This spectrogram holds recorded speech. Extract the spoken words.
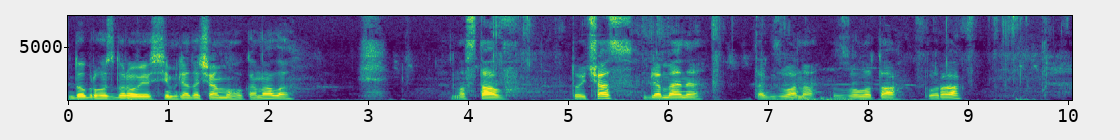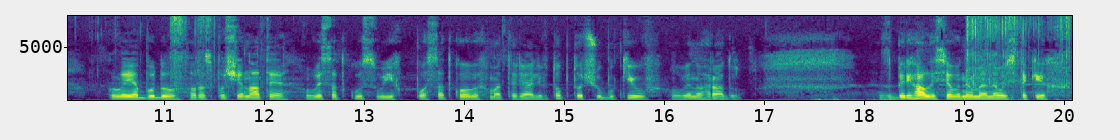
Доброго здоров'я всім глядачам мого каналу. Настав той час для мене, так звана золота пора, коли я буду розпочинати висадку своїх посадкових матеріалів, тобто чубуків винограду. Зберігалися вони в мене ось в таких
